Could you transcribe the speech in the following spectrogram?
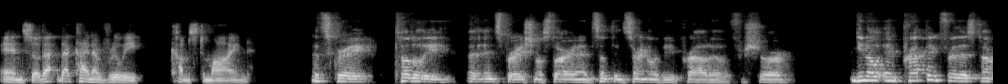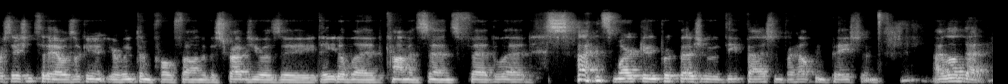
And so that that kind of really comes to mind. That's great. Totally an inspirational story and something certainly to be proud of for sure. You know, in prepping for this conversation today, I was looking at your LinkedIn profile and it describes you as a data led, common sense, Fed led science marketing professional with deep passion for helping patients. I love that.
